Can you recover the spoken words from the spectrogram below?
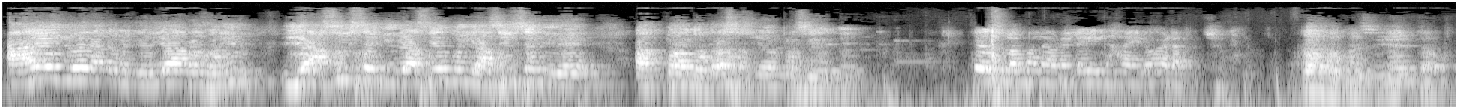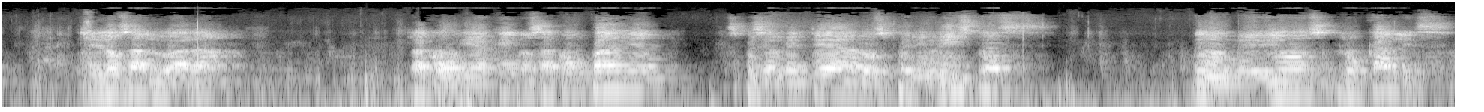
A ello era que me quería referir y así seguiré haciendo y así seguiré actuando. Gracias, señor presidente. Pero la palabra le Jairo Jaracho. Gracias, Presidenta. Quiero saludar a la comunidad que nos acompaña, especialmente a los periodistas de los medios locales,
